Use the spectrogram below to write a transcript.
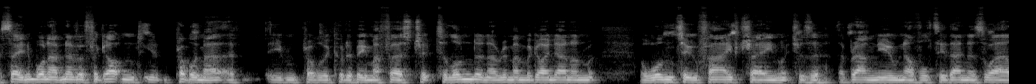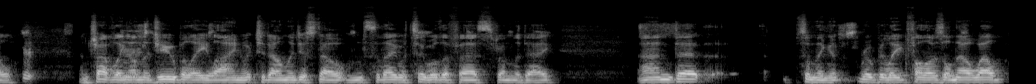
saying one I've never forgotten. Probably my even probably could have been my first trip to London. I remember going down on a one two five train, which was a, a brand new novelty then as well, and travelling on the Jubilee line, which had only just opened. So they were two other firsts from the day, and uh, something that rugby league followers will know well.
